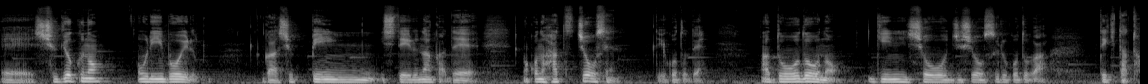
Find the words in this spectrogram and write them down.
えー、珠玉のオリーブオイルが出品している中で、まあ、この初挑戦っていうことで、まあ、堂々の銀賞を受賞することができたと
